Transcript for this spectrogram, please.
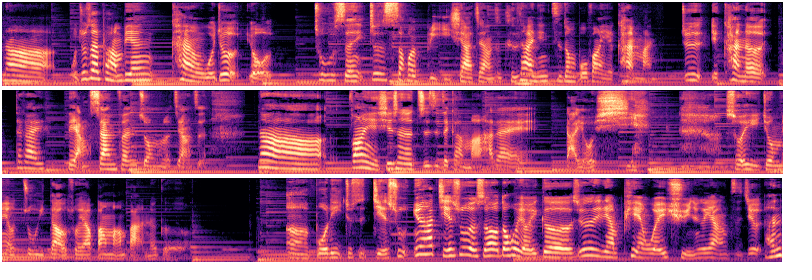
那我就在旁边看，我就有出声，就是稍微比一下这样子。可是他已经自动播放，也看蛮，就是也看了大概两三分钟了这样子。那方野先生的侄子在干嘛？他在打游戏，所以就没有注意到说要帮忙把那个。呃，玻璃就是结束，因为它结束的时候都会有一个，就是两片尾曲那个样子，就很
